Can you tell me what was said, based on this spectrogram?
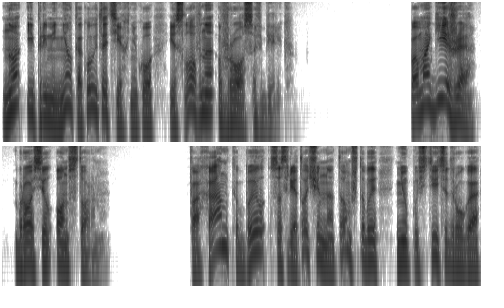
но и применил какую-то технику и словно врос в берег. «Помоги же!» — бросил он в сторону. Фаханг был сосредоточен на том, чтобы не упустить друга,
